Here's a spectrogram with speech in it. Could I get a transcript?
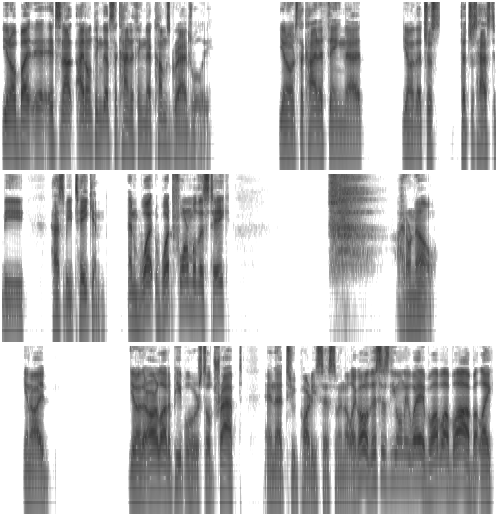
You know, but it's not. I don't think that's the kind of thing that comes gradually. You know, it's the kind of thing that, you know, that just that just has to be has to be taken. And what what form will this take? I don't know. You know, I you know, there are a lot of people who are still trapped in that two party system and they're like, "Oh, this is the only way, blah blah blah." But like,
